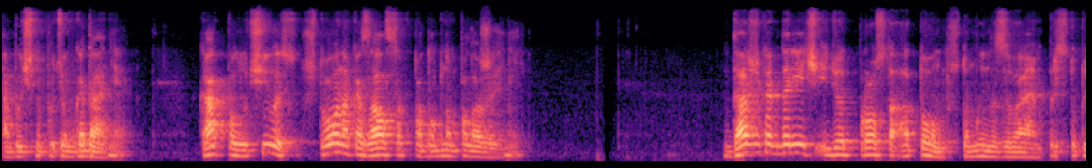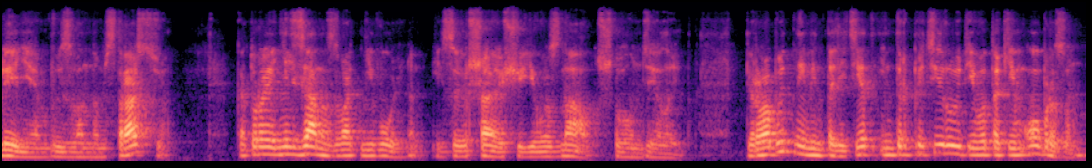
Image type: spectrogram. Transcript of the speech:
обычно путем гадания, как получилось, что он оказался в подобном положении. Даже когда речь идет просто о том, что мы называем преступлением, вызванным страстью, которое нельзя назвать невольным, и совершающий его знал, что он делает, первобытный менталитет интерпретирует его таким образом,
